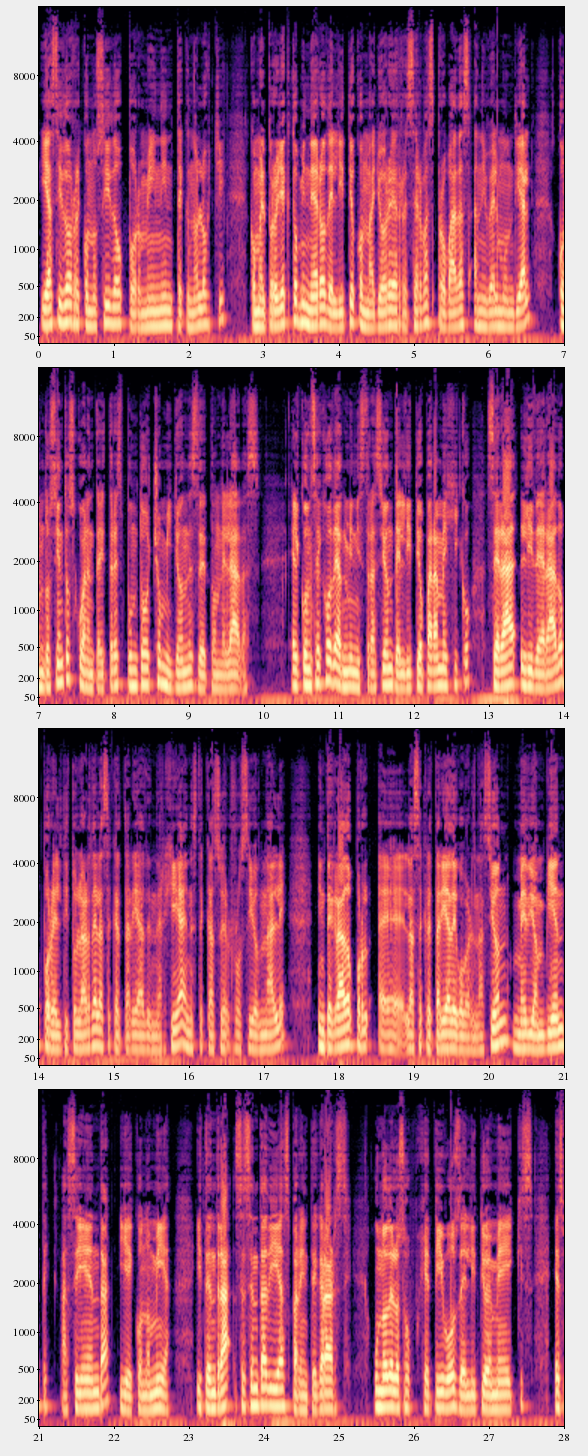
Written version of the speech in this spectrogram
y ha sido reconocido por Mining Technology como el proyecto minero de litio con mayores reservas probadas a nivel mundial, con 243.8 millones de toneladas. El Consejo de Administración de Litio para México será liderado por el titular de la Secretaría de Energía, en este caso Rocío Nale, integrado por eh, la Secretaría de Gobernación, Medio Ambiente, Hacienda y Economía, y tendrá 60 días para integrarse. Uno de los objetivos del litio MX es,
